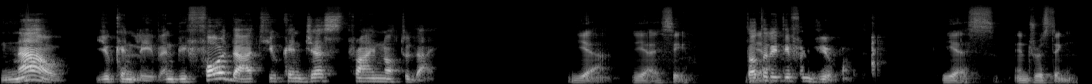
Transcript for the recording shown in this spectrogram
Now you can live. And before that, you can just try not to die. Yeah. Yeah, I see. Totally yeah. different viewpoint. Yes. Interesting.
